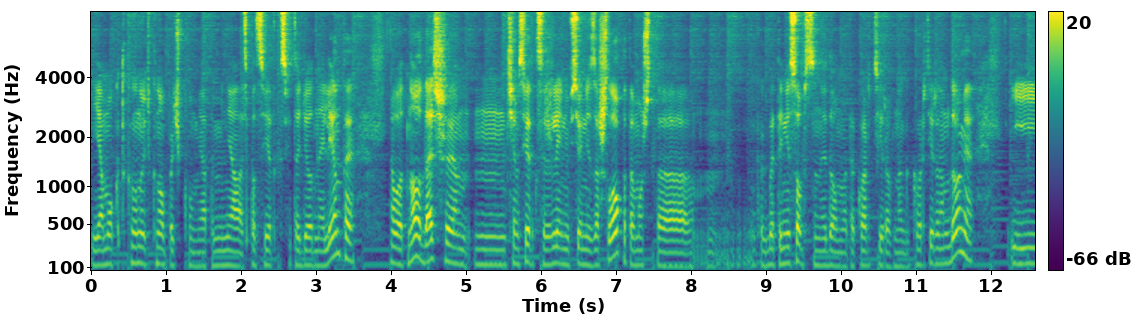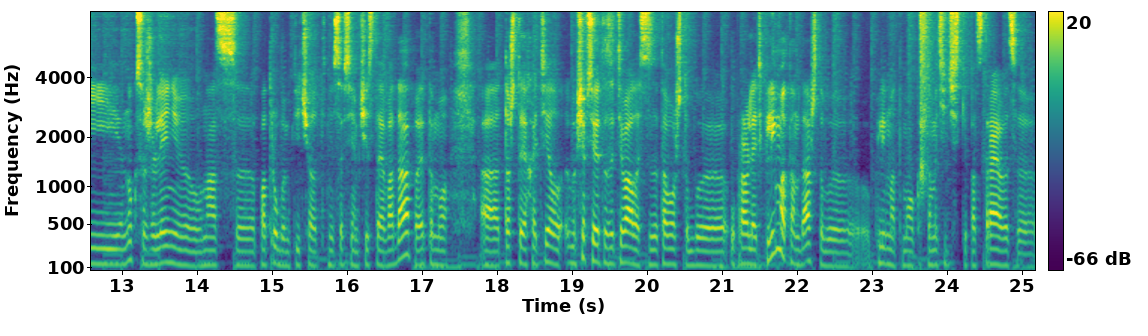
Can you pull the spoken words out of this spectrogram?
Я мог ткнуть кнопочку, у меня там менялась подсветка светодиодной ленты. Вот, но дальше, чем свет, к сожалению, все не зашло, потому что как бы это не собственный дом, это квартира в многоквартирном доме. И, ну, к сожалению, у нас э, по трубам течет не совсем чистая вода, поэтому э, то, что я хотел... Вообще все это затевалось из-за того, чтобы управлять климатом, да, чтобы климат мог автоматически подстраиваться,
